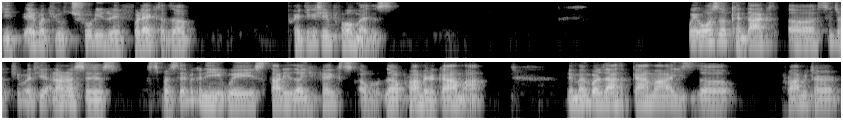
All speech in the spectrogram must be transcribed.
be able to truly reflect the prediction performance. We also conduct a sensitivity analysis. Specifically, we study the effects of the parameter gamma. Remember that gamma is the parameter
